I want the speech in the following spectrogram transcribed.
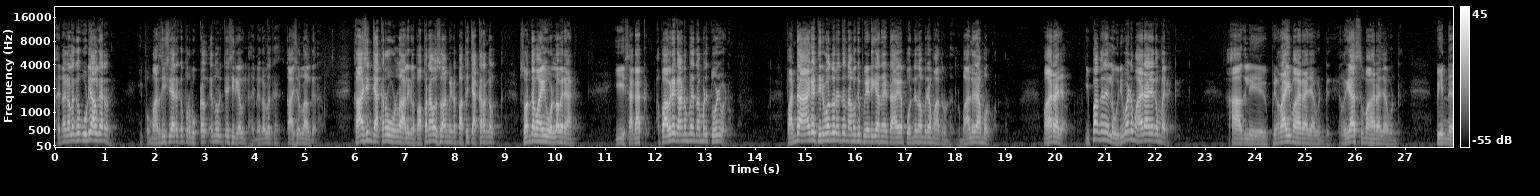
അതിനേക്കാളൊക്കെ കൂടിയ ആൾക്കാരാണ്. ഇപ്പോൾ മാർസിഷ്യാരൊക്കെ പ്രഭുക്കൾ എന്ന് വിളിച്ചാൽ ശരിയാവില്ല. അതിനേക്കാളൊക്കെ കാശുള്ള ആൾക്കാരാണ്. കാശും ചക്രവും ഉള്ള ആളുകൾ പപ്പനാഭസ്വാമിയുടെ പത്ത് ചക്രങ്ങൾ സ്വന്തമായി ഉള്ളവരാണ് ഈ സഖാക്കൾ. അപ്പോൾ അവരെ കാണുമ്പോൾ നമ്മൾ തൊഴുവണം വേണം. പണ്ട് ആകെ തിരുവനന്തപുരത്ത് നമുക്ക് പേടിക്കാനായിട്ട് ആകെ പൊന്നു തമ്പുരാൻ ഉണ്ടായിരുന്നു ബാലരാമവർമ്മ മഹാരാജാവ്. ഇപ്പം അങ്ങനെയല്ല ഒരുപാട് മഹാരാജാക്കന്മാരുണ്ട്. അതിൽ പിണറായി മഹാരാജാവുണ്ട് റിയാസ് മഹാരാജാവുണ്ട് പിന്നെ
